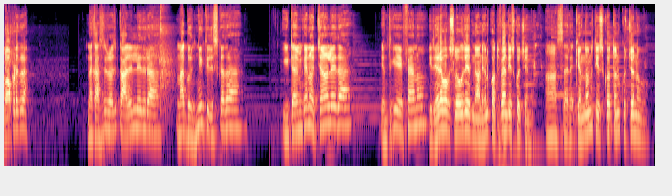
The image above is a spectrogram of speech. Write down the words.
లోపలికి రా. నాకు అసలు ఈరోజు ఖాళీ లేదురా. నా గురించి నీకు తెలుసు కదరా. ఈ టైంకైనా వచ్చానో లేదా? ఎంతకీ ఏ ఫ్యాను? ఇదేరా బాబు స్లోగా తీస్తుంది అందుకని కొత్త ఫ్యాన్ తీసుకొచ్చాను. ఆ, సరే. కింద ఉంది తీసుకొస్తాను కూర్చో నువ్వు.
